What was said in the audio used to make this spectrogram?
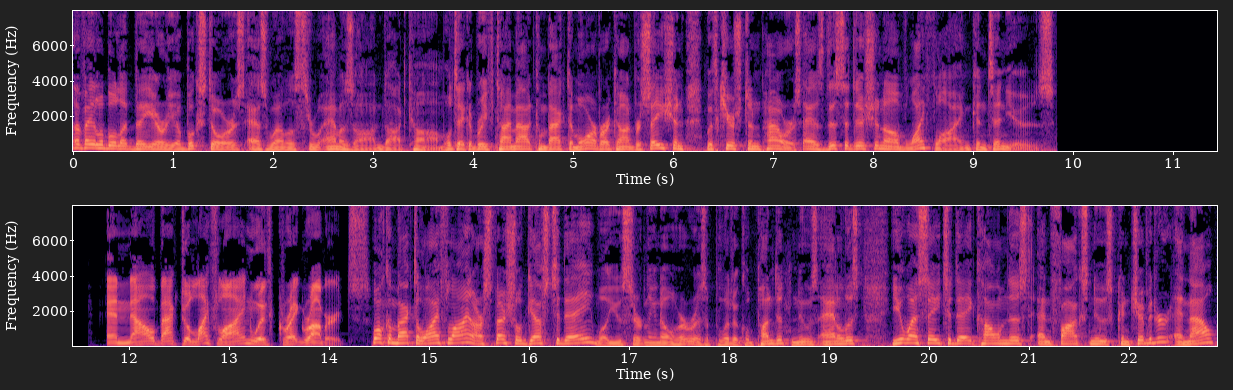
available at Bay Area bookstores as well as through Amazon.com. We'll take a brief time out, come back to more of our conversation with Kirsten Powers as this edition of Lifeline continues. And now back to Lifeline with Craig Roberts. Welcome back to Lifeline. Our special guest today, well, you certainly know her as a political pundit, news analyst, USA Today columnist, and Fox News contributor, and now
